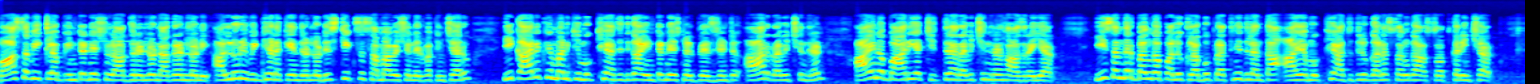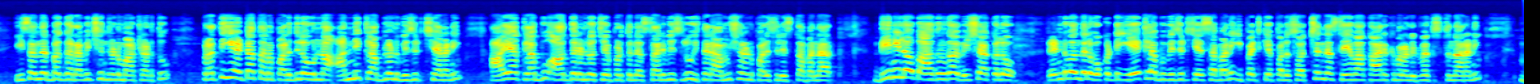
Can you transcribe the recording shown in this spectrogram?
Vasavi club international ఆధ్వర్యంలో నగరంలోని అల్లూరి విజ్ఞాన కేంద్రంలో డిస్టిక్స్ సమావేశం నిర్వహించారు. ఈ కార్యక్రమానికి ముఖ్య అతిథిగా ఇంటర్నేషనల్ ప్రెసిడెంట్ ఆర్ రవిచంద్రన్ ఆయన భార్య చిత్ర రవిచంద్రన్ హాజరయ్యారు. ఈ సందర్భంగా పలు క్లబ్ ప్రతినిధులంతా ఆయా ముఖ్య అతిథులు ఘనసంగా సత్కరించారు. ఈ సందర్భంగా రవిచంద్రన్ మాట్లాడుతూ ప్రతి ఏటా తన పరిధిలో ఉన్న అన్ని క్లబ్లను విజిట్ చేయాలని ఆయా క్లబ్ ఆధ్వర్యంలో చేపడుతున్న సర్వీసులు ఇతర అంశాలను పరిశీలిస్తామన్నారు. దీనిలో భాగంగా విశాఖలో రెండు వందల ఒకటి ఏ క్లబ్ విజిట్ చేశామని ఇప్పటికే పలు స్వచ్ఛంద సేవా కార్యక్రమాలు నిర్వహిస్తున్నారని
